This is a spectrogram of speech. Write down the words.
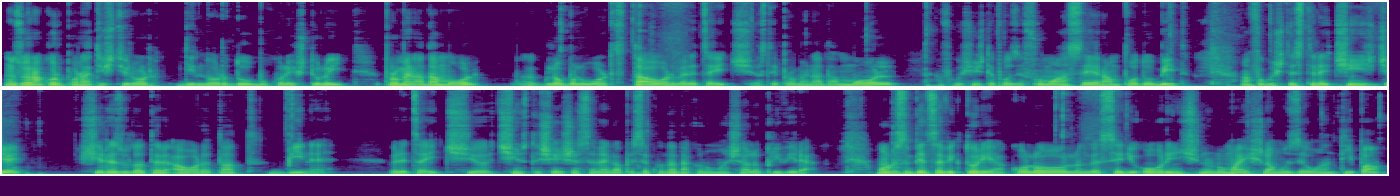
în zona corporatiștilor din nordul Bucureștiului, Promenada Mall, Global World Tower, vedeți aici, asta e Promenada Mall, am făcut și niște poze frumoase, eram podobit, am făcut și testele 5G și rezultatele au arătat bine. Vedeți aici 566 mega pe secundă dacă nu mă înșală privirea. M-am dus în Piața Victoriei, acolo lângă sediu Orange și nu numai și la muzeul Antipa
